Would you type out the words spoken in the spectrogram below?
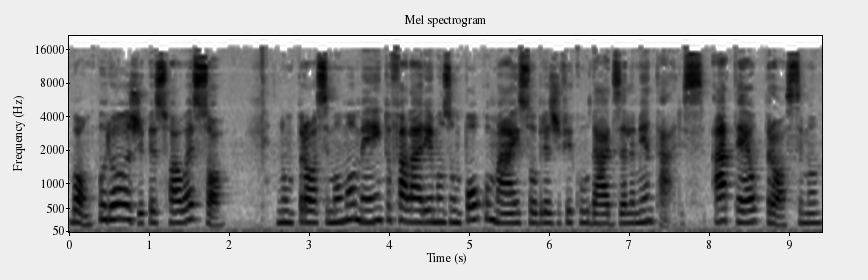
Bom, por hoje, pessoal, é só. Num próximo momento falaremos um pouco mais sobre as dificuldades alimentares. Até o próximo!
